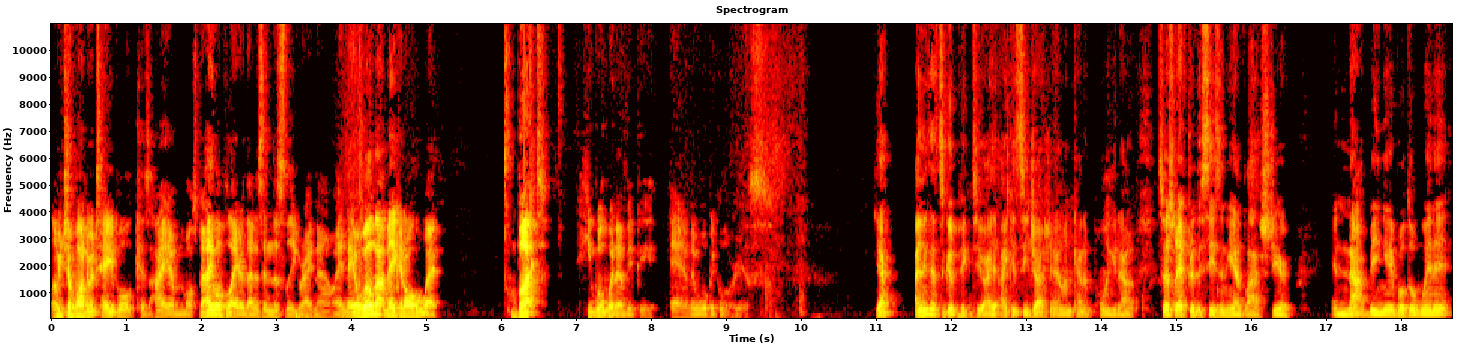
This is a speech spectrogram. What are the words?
Let me jump onto a table because I am the most valuable player that is in this league right now. And they will not make it all the way. But he will win MVP and it will be glorious. I think that's a good pick too. I, I could see Josh Allen kind of pulling it out, especially after the season he had last year and not being able to win it.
